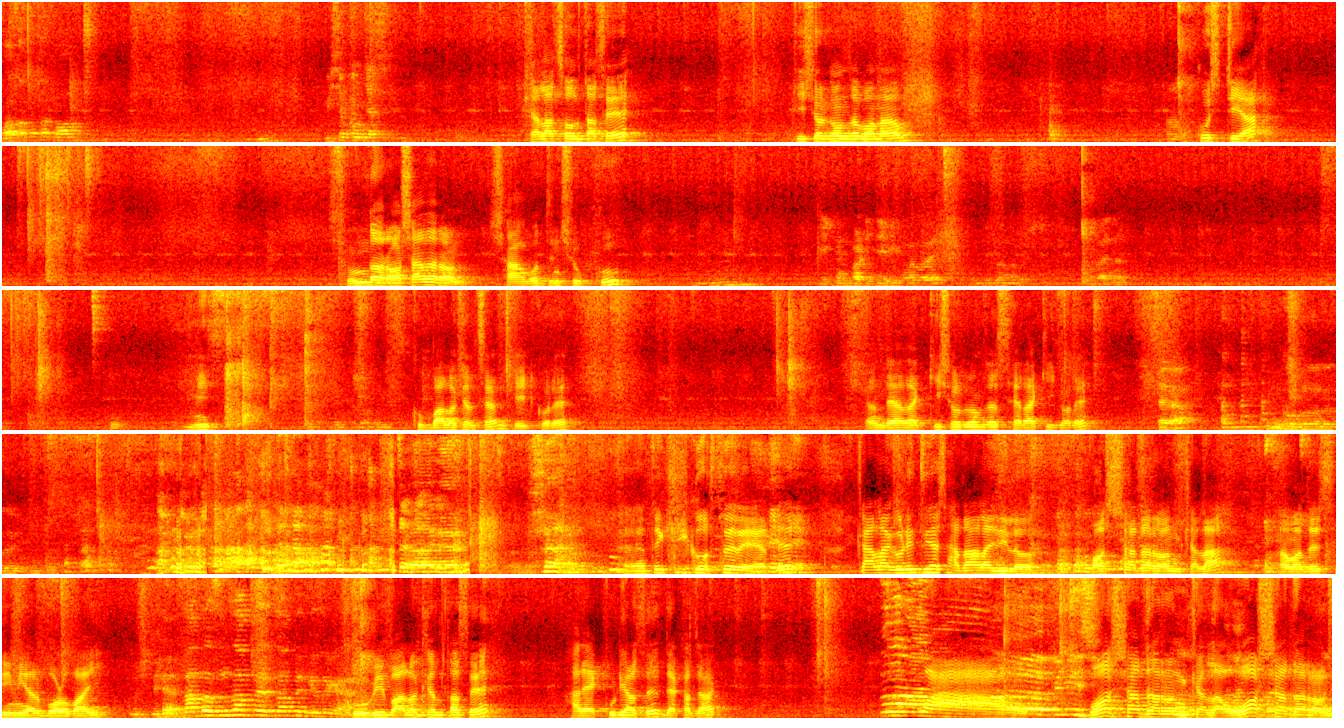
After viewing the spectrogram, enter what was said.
কত কত কম খেলা চলতেছে। কিশোরগঞ্জ বনাম। কুষ্টিয়া। সুন্দর অসাধারণ শাহাবুদ্দিন সুক্কু। মিস খুব ভালো খেলছেন হিট করে। এখন দেখা যাক কিশোরগঞ্জের সেরা কি করে। সেরা। এতে কি করছে রে? এতে কালাগুড়ি দিয়ে সাদা আলাই দিল। অসাধারণ খেলা। আমাদের সিনিয়র বড় ভাই। খুবই ভালো খেলতেছে। আর এক কুড়ি আছে দেখা যাক। অসাধারণ খেলা অসাধারণ।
